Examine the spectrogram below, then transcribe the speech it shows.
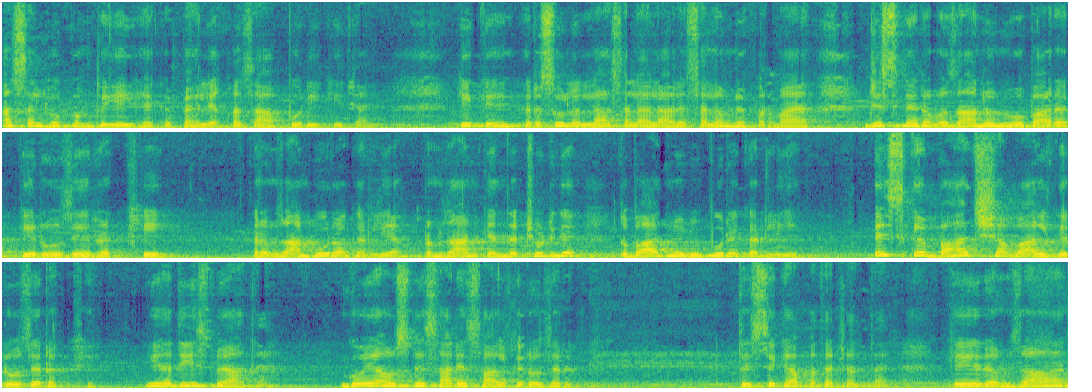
असल हुक्म तो यही है कि पहले क़ज़ा पूरी की जाए। क्योंकि रसूल अल्लाह सल्लल्लाहु अलैहि वसल्लम ने फरमाया, जिसने रमज़ान मुबारक के रोज़े रखे, रमज़ान पूरा कर लिया, रमज़ान के अंदर छूट गए तो बाद में भी पूरे कर लिए। इसके बाद शवाल के रोज़े रखे। ये हदीस में आता है। गोया उसने सारे साल के रोज़े रखे। तो इससे क्या पता चलता है कि रमज़ान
